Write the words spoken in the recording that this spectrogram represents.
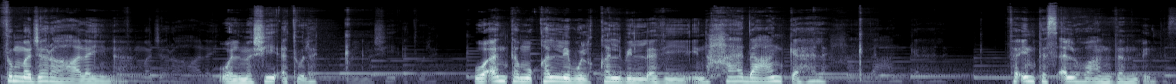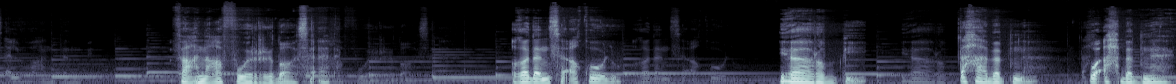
ثم جرى علينا والمشيئة لك. وأنت مقلب القلب الذي ان حاد عنك هلك. فإن تسأله عن ذنب فعن عفو الرضا سألك. غدا سأقول يا ربي تحاببنا وأحببناك.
